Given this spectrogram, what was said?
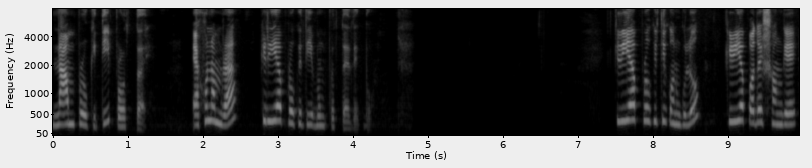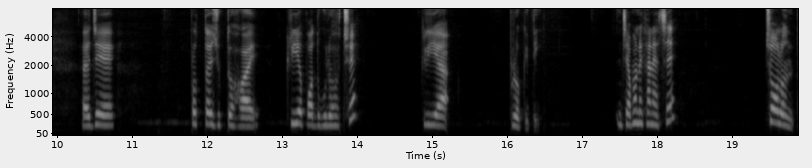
নাম প্রকৃতি প্রত্যয়। এখন আমরা ক্রিয়া প্রকৃতি এবং প্রত্যয় দেখব। ক্রিয়া প্রকৃতি কোনগুলো? ক্রিয়াপদের সঙ্গে যে প্রত্যয় যুক্ত হয়, ক্রিয়াপদগুলো হচ্ছে ক্রিয়া প্রকৃতি। যেমন এখানে আছে চলন্ত।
